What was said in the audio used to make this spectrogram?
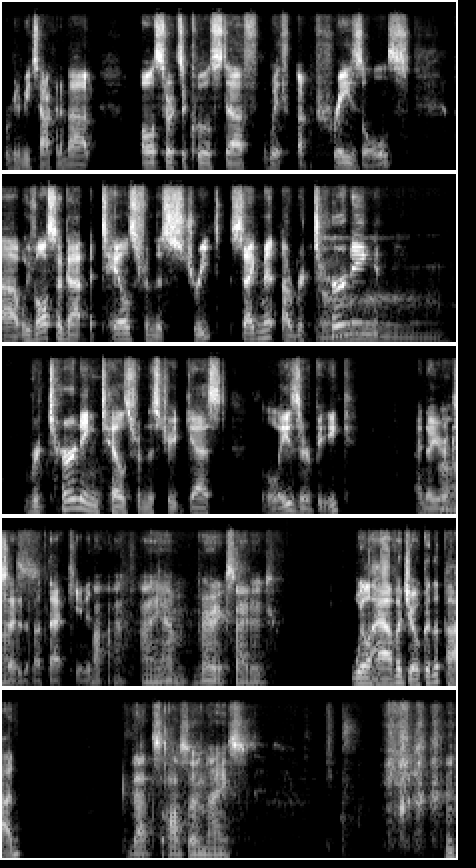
We're going to be talking about all sorts of cool stuff with appraisals. Uh, we've also got a Tales from the Street segment, a returning Ooh. returning Tales from the Street guest, Laserbeak. I know you're Oh, excited about that, Keenan. I, I am very excited. We'll have a joke of the pod. That's also nice.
